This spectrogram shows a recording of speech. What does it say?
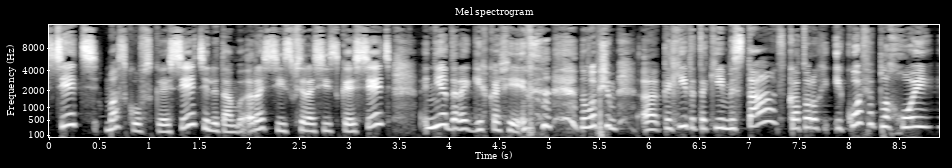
сеть, московская сеть или там российская, всероссийская сеть недорогих кофеин. ну, в общем, э, какие-то такие места, в которых и кофе плохой,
